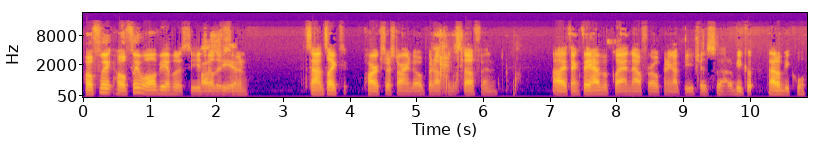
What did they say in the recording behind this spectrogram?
Hopefully, hopefully we'll all be able to see each I'll other see soon. Sounds like parks are starting to open up and stuff, and I think they have a plan now for opening up beaches. So that'll be good. That'll be cool.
